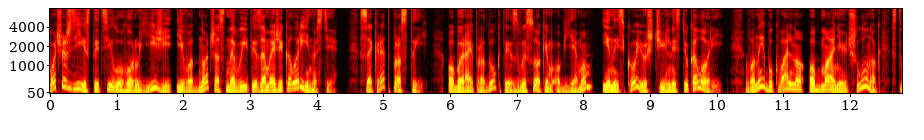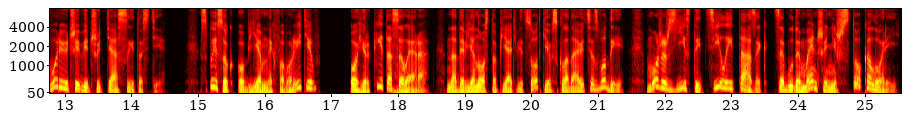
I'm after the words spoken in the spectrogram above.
Хочеш з'їсти цілу гору їжі і водночас не вийти за межі калорійності? Секрет простий. Обирай продукти з високим об'ємом і низькою щільністю калорій. Вони буквально обманюють шлунок, створюючи відчуття ситості. Список об'ємних фаворитів огірки та селера на 95% складаються з води. Можеш з'їсти цілий тазик, це буде менше, ніж 100 калорій.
